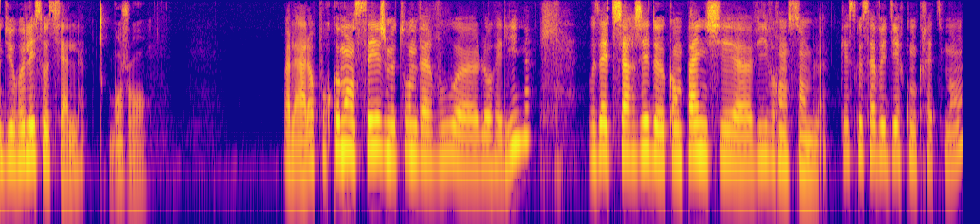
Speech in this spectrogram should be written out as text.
du Relais Social. Bonjour. Voilà, alors pour commencer, je me tourne vers vous, euh, Laureline. Vous êtes chargée de campagne chez euh, Vivre Ensemble. Qu'est-ce que ça veut dire concrètement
